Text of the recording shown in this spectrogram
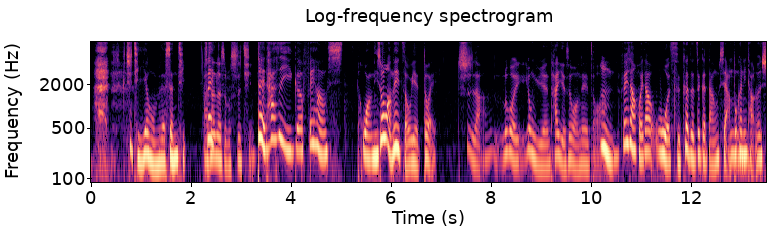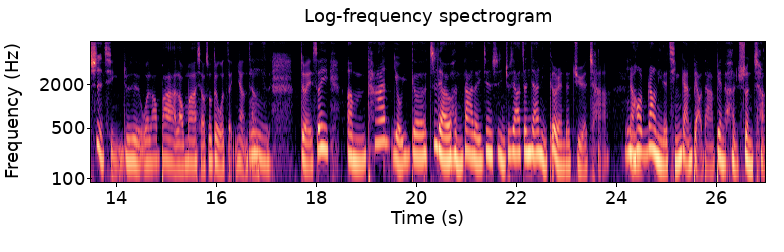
去体验我们的身体发生了什么事情。对，它是一个非常往你说往内走也对。是啊，如果用语言，他也是往内走啊。嗯，非常回到我此刻的这个当下，不跟你讨论事情，嗯、就是我老爸老妈小时候对我怎样这样子。嗯、对，所以嗯，他有一个治疗有很大的一件事情，就是要增加你个人的觉察，嗯、然后让你的情感表达变得很顺畅。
